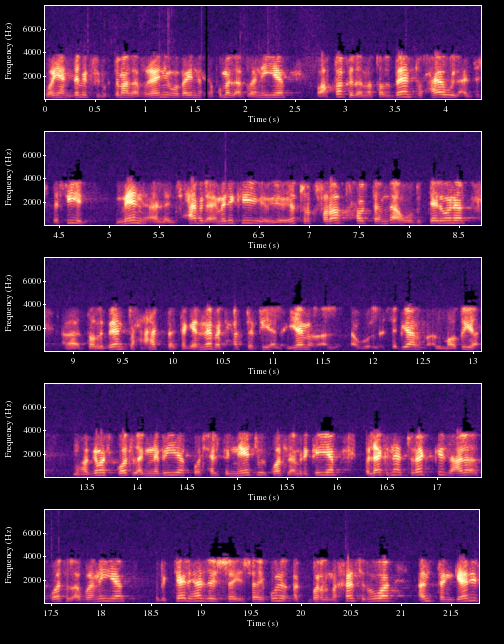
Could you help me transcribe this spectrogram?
ويندمج في المجتمع الأفغاني وبين الحكومة الأفغانية؟ وأعتقد أن طالبان تحاول أن تستفيد من الانسحاب الأمريكي يترك فراغ تحاول تملاه وبالتالي هنا طالبان حتى تجنبت حتى في الأيام أو الأسابيع الماضية مهاجمة القوات الأجنبية قوات حلف الناتو القوات الأمريكية ولكنها تركز على القوات الأفغانية. وبالتالي هذا الشيء سيكون اكبر المخاسر هو أن تنجرف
